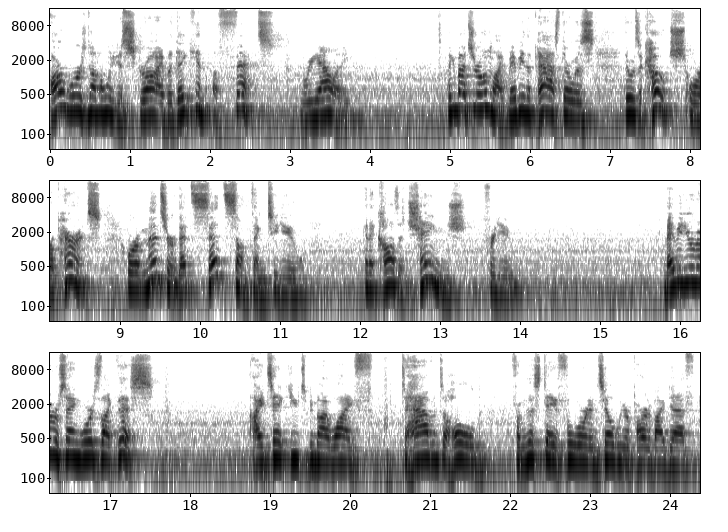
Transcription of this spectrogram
our words not only describe, but they can affect reality. Think about your own life. Maybe in the past there was there was a coach or a parent or a mentor that said something to you and it caused a change for you. Maybe you remember saying words like this I take you to be my wife, to have and to hold from this day forward until we are parted by death.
